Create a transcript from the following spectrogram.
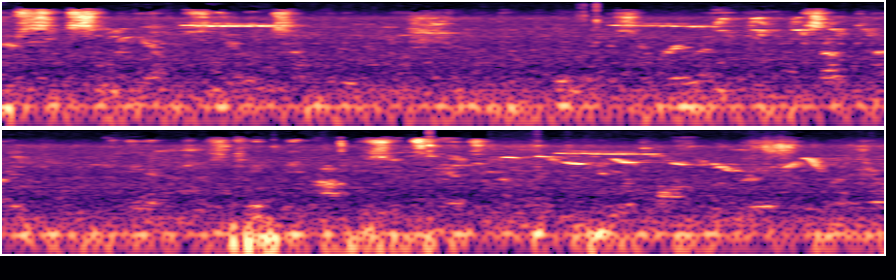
you see somebody else doing something with disagreement, sometimes you can't just take the opposite stance from them. You were talking about this radio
